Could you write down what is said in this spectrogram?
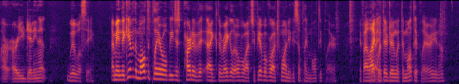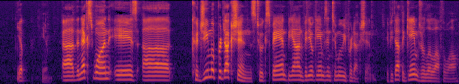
Are are you getting it? We will see. I mean, the give the multiplayer will be just part of it, like the regular Overwatch. If you have Overwatch 1, you can still play multiplayer. If I like Right. what they're doing with the multiplayer, you know. Yep. Yeah. Uh, the next one is uh, Kojima Productions to expand beyond video games into movie production. If you thought the games were a little off the wall,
